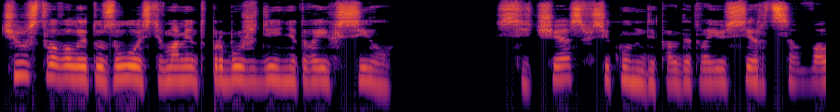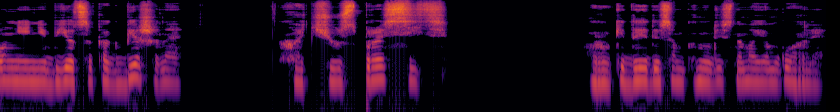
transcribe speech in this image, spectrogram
чувствовал эту злость в момент пробуждения твоих сил. Сейчас, в секунды, когда твое сердце в волнении бьется как бешеное, хочу спросить, Руки Дейды сомкнулись на моем горле.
